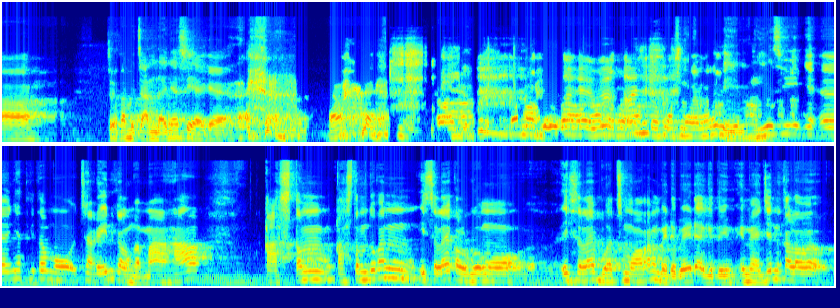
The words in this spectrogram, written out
uh, cerita bercandanya sih ya kayak. Emang iya sih nyet kita mau cariin kalau nggak mahal. Custom custom tuh kan istilahnya kalau gue mau istilahnya buat semua orang beda-beda gitu. Imagine kalau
